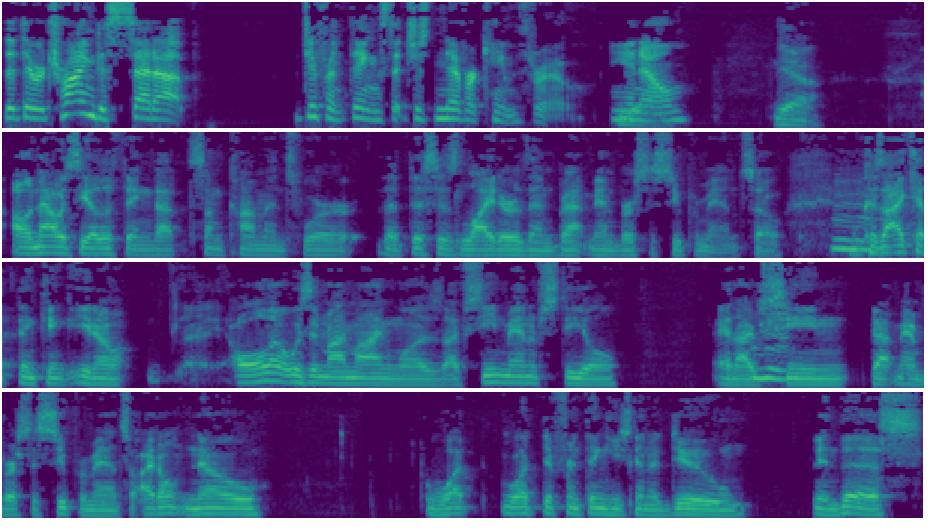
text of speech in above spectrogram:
that they were trying to set up different things that just never came through. You Yeah. know, Yeah. Oh, now it's the other thing that some comments were that this is lighter than Batman versus Superman. So, because I kept thinking, you know, all that was in my mind was I've seen Man of Steel and I've Mhm. seen Batman versus Superman. So I don't know what what different thing he's going to do in this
